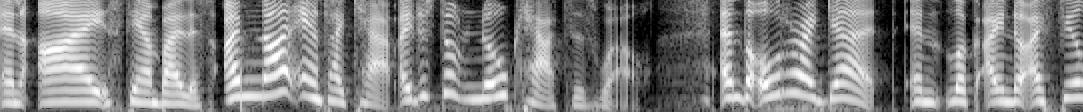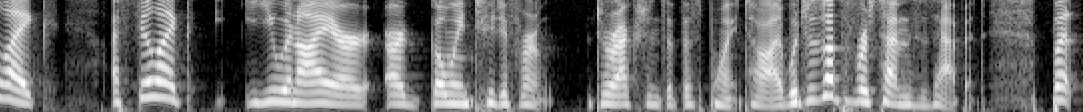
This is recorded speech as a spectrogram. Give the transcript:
and I stand by this, I'm not anti-cat. I just don't know cats as well. And the older I get, and look, I know I feel like I feel like you and I are are going two different directions at this point, Todd, which is not the first time this has happened. But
